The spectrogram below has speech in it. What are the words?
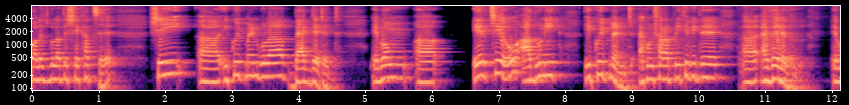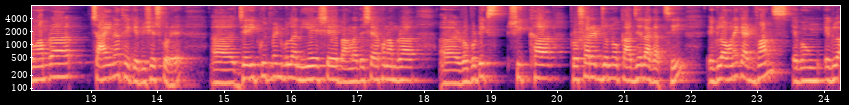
কলেজগুলোতে শেখাচ্ছে, সেই ইকুইপমেন্টগুলা ব্যাকডেটেড এবং এর চেয়েও আধুনিক ইকুইপমেন্ট এখন সারা পৃথিবীতে অ্যাভেলেবেল এবং আমরা চায়না থেকে, বিশেষ করে যে ইকুইপমেন্টগুলো নিয়ে এসে বাংলাদেশে এখন আমরা রোবোটিক্স শিক্ষা প্রসারের জন্য কাজে লাগাচ্ছি, এগুলো অনেক অ্যাডভান্স এবং এগুলো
